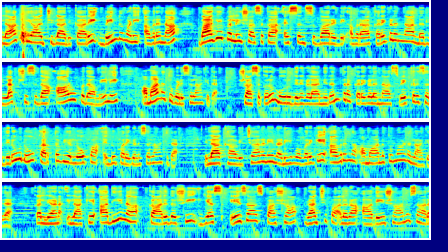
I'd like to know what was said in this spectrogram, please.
ಇಲಾಖೆಯ ಜಿಲ್ಲಾಧಿಕಾರಿ ಬೇಂದುಮಣಿ ಅವರನ್ನ ಬಾಗೇಪಲ್ಲಿ ಶಾಸಕ ಎಸ್ಎನ್ ಸುಬ್ಬಾರೆಡ್ಡಿ ಅವರ ಕರೆಗಳನ್ನ ನಿರ್ಲಕ್ಷಿಸಿದ ಆರೋಪದ ಮೇಲೆ ಅಮಾನತುಗೊಳಿಸಲಾಗಿದೆ. ಶಾಸಕರು ಮೂರು ದಿನಗಳ ನಿರಂತರ ಕರೆಗಳನ್ನು ಸ್ವೀಕರಿಸದಿರುವುದು ಕರ್ತವ್ಯ ಲೋಪ ಎಂದು ಪರಿಗಣಿಸಲಾಗಿದೆ. ಇಲಾಖಾ ವಿಚಾರಣೆ ನಡೆಯುವವರೆಗೆ ಅವರನ್ನು ಅಮಾನತು ಮಾಡಲಾಗಿದೆ. ಕಲ್ಯಾಣ ಇಲಾಖೆ ಅಧೀನ ಕಾರ್ಯದರ್ಶಿ ಎಸ್. ಏಜಾಜ್ ಪಾಷಾ ರಾಜ್ಯಪಾಲರ ಆದೇಶಾನುಸಾರ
